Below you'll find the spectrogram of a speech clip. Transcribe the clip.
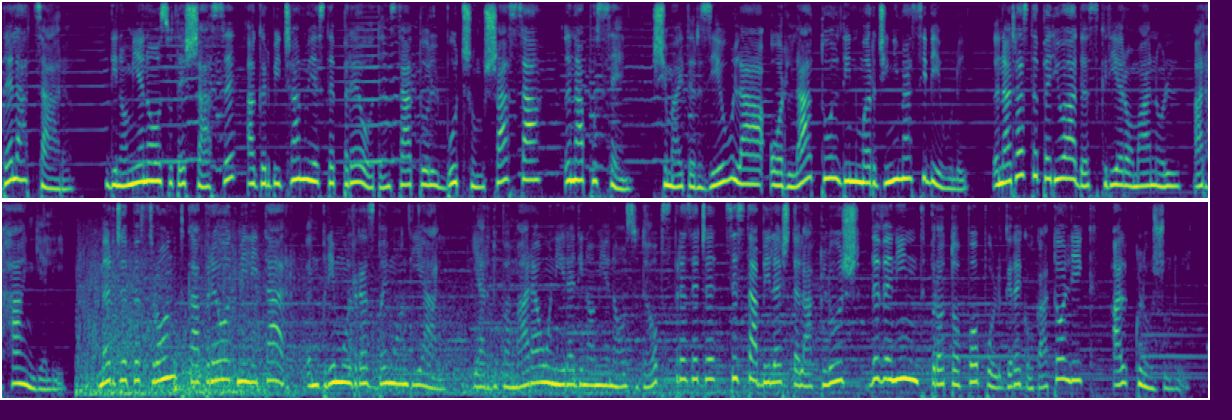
De la țară. Din 1906, Agârbiceanu este preot în satul Bucium Șasa, în Apuseni, și mai târziu la Orlatul din mărginimea Sibiului. În această perioadă scrie romanul Arhanghelii. Merge pe front ca preot militar în primul război mondial, iar după Marea Unire din 1918 se stabilește la Cluj, devenind protopopul greco-catolic al Clujului.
